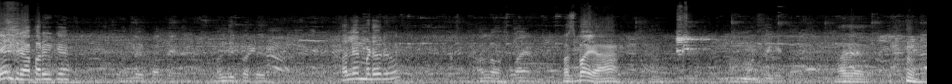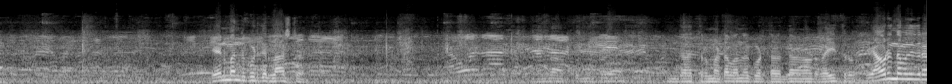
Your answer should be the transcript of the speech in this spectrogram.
ಏನು ವ್ಯಾಪಾರ ಇವಕ್ಕೆ ಒಂದು ಇಪ್ಪತ್ತೈದು. ಅಲ್ಲೇನು ಮಾಡವ್ರಿ ಇವು ಅಲ್ಲ ಹೊಸಬಾಯ. ಹೊಸಬಾಯ? ಅದೇ ಅದೇ. ಏನು ಬಂದು ಕೊಡ್ತೀರಿ ಲಾಸ್ಟ್ ಒಂದು ಹತ್ತರ ಮಠ ಬಂದು ಕೊಡ್ತಾರೆ ಅಂತ ನೋಡಿ ರೈತರು. ಯಾವ್ರಿಂದ ಬಂದಿದ್ರ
